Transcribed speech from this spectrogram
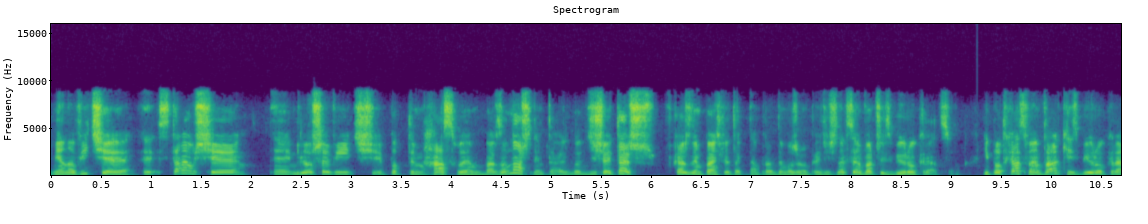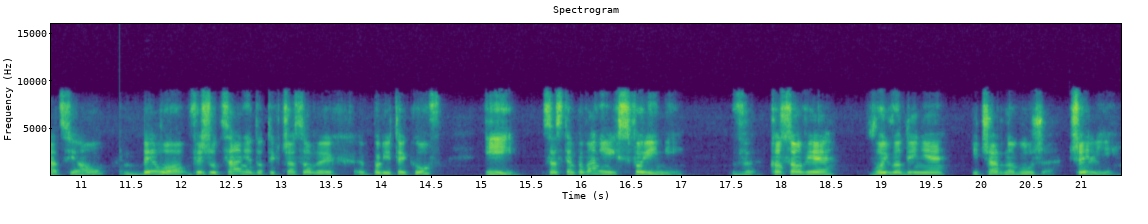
Mianowicie starał się Miloszewicz pod tym hasłem bardzo nośnym, tak, bo dzisiaj też w każdym państwie tak naprawdę możemy powiedzieć, no chcemy walczyć z biurokracją. I pod hasłem walki z biurokracją było wyrzucanie dotychczasowych polityków i zastępowanie ich swoimi w Kosowie, Wojwodynie i Czarnogórze. Czyli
